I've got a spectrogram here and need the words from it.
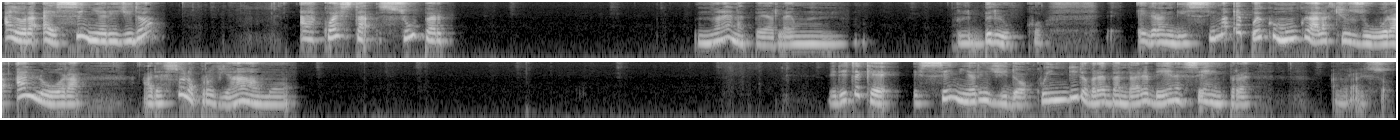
Allora è semi rigido ha questa super non è una perla è un brillucco è grandissima e poi comunque ha la chiusura. Allora adesso lo proviamo. Vedete che è semi rigido quindi dovrebbe andare bene sempre. Allora adesso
